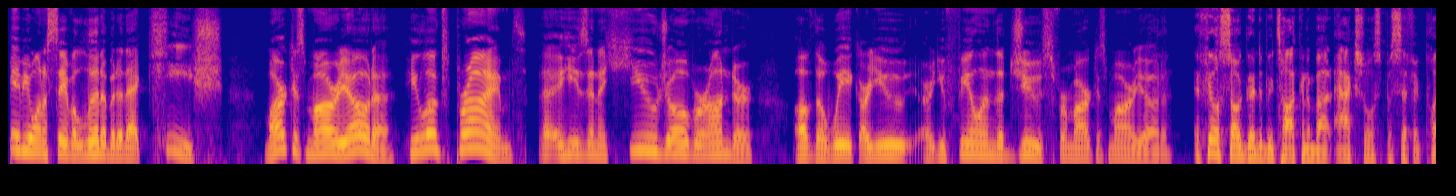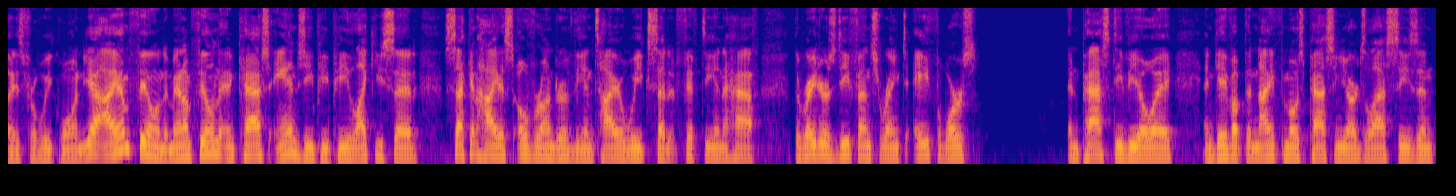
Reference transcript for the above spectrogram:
maybe you want to save a little bit of that quiche. Marcus Mariota, he looks primed. Uh, he's in a huge over under of the week. Are you are you feeling the juice for Marcus Mariota? It feels so good to be talking about actual specific plays for week one. Yeah, I am feeling it, man. I'm feeling it in cash and GPP. Like you said, second highest over under of the entire week, set at 50 and a half. The Raiders defense ranked eighth worst in pass DVOA and gave up the ninth most passing yards last season.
